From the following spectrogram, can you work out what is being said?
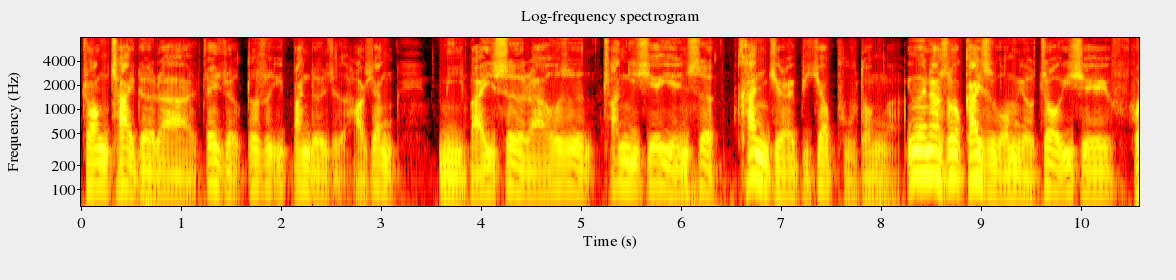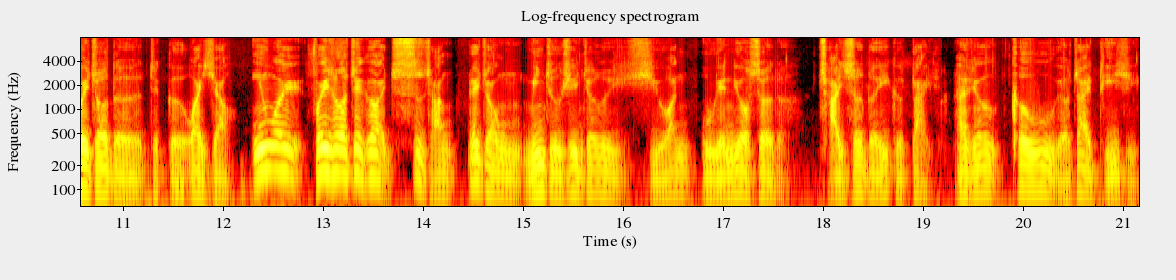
装菜的啦，这种都是一般的，就好像。米白色啦，或是掺一些颜色，看起来比较普通啊。因为那时候开始，我们有做一些非洲的这个外销，因为非洲这个市场那种民族性就是喜欢五颜六色的彩色的一个袋子，那就客户有在提起，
